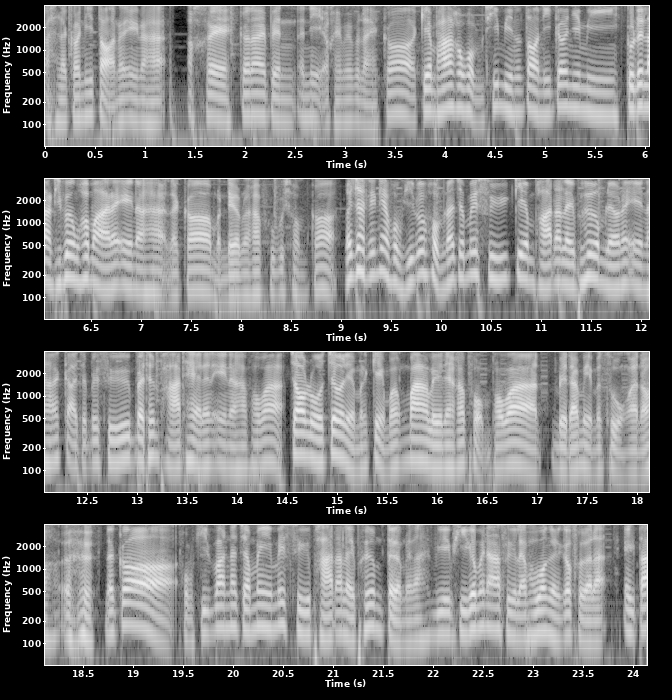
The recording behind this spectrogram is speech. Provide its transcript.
อะแล้วก็นี่ต่อนั่นเองนะฮะโอเค ก็ได้เป็นอันนี้โอเคไม่เป็นไรก็เกมพาร์ของผมที่มีณตอนนี้ก็ยังมีกลเด้นหลักที่เพิ่มเข้ามานั่นเองนะฮะแล้วก็เหมือนเดิมนะครับคุณผู้ชมก็หลังจากนี้เนี่ยผมคิดว่าผมน่าจะไม่ซื้อเกมพาร์ทอะไรเพิ่มแล้วนั่นเองนะฮะกะจะไปซื้อ Battle Pass แทนนั่นเองนะครับเพราะว่าเจ้าโรเจอร์เนี่ยมันเก่งมากๆเลยนะครับผมเพราะว่าเบดาเมจมันสูงอะเนาะแล้วก็ผมคิดว่าน่าจะไม่ไม่ซื้อพาร์ทอะไรเพิ่มเติมเลยนะ VIP ก็ไม่น่าซื้อแล้วเพราะว่าเงินก็เฟ้อละเอ็กตา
